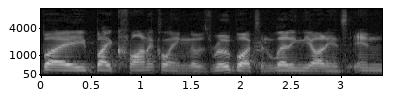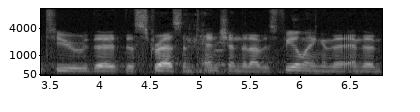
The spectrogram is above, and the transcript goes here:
by by chronicling those roadblocks and letting the audience into the, the stress and tension that I was feeling and the and the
